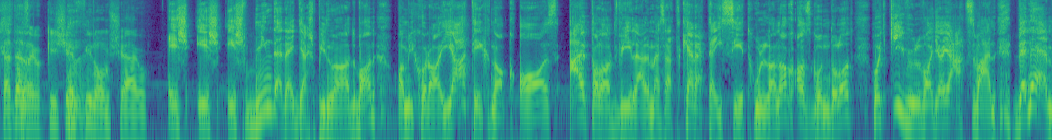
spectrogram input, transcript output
Tehát ezek a kis ilyen finomságok és, és, és minden egyes pillanatban, amikor a játéknak az általad vélelmezett keretei széthullanak, azt gondolod, hogy kívül vagy a játszmán. De nem,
